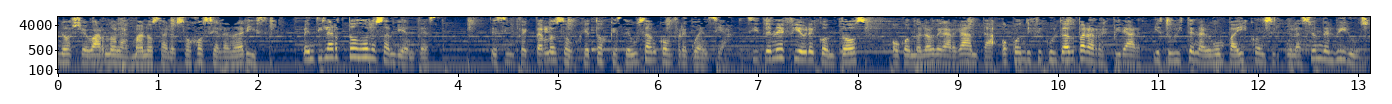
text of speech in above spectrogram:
No llevarnos las manos a los ojos y a la nariz. Ventilar todos los ambientes. Desinfectar los objetos que se usan con frecuencia. Si tenés fiebre con tos o con dolor de garganta o con dificultad para respirar y estuviste en algún país con circulación del virus,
